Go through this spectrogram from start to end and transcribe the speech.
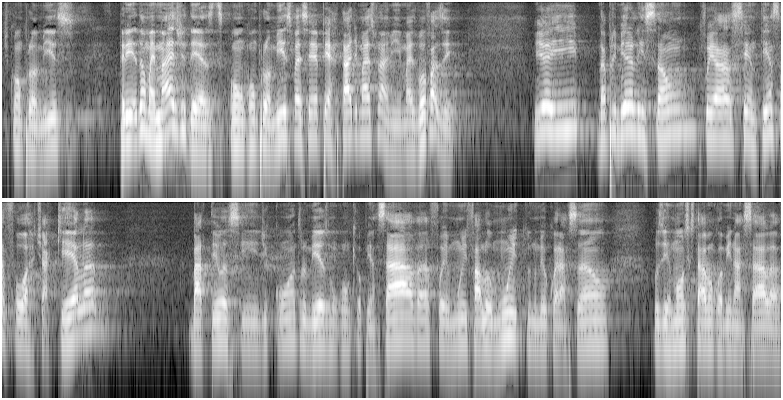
de compromisso? Não, mas mais de 10 com compromisso vai ser apertar demais para mim, mas vou fazer. E aí, na primeira lição, foi a sentença forte. Aquela bateu assim de contra mesmo com o que eu pensava, foi muito, falou muito no meu coração os irmãos que estavam comigo na sala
